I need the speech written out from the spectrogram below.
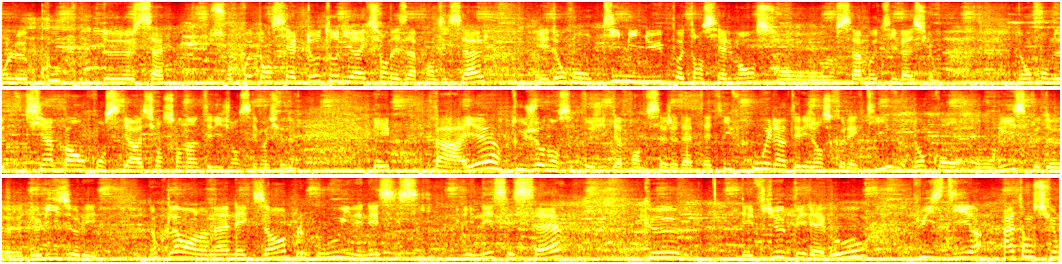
on le coupe de, son potentiel d'autodirection des apprentissages et donc on diminue potentiellement sa motivation. Donc on ne tient pas en considération son intelligence émotionnelle. Et par ailleurs, toujours dans cette logique d'apprentissage adaptatif, où est l'intelligence collective? Donc on, risque de, l'isoler. Donc là, on en a un exemple où il est est nécessaire que les vieux pédagogues puissent dire attention,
